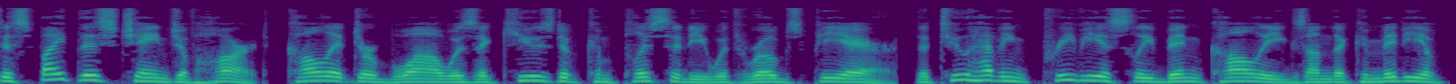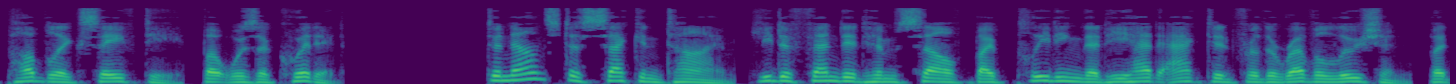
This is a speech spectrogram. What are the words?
Despite this change of heart, Collot d'Herbois was accused of complicity with Robespierre, the two having previously been colleagues on the Committee of Public Safety, but was acquitted. Denounced a second time, he defended himself by pleading that he had acted for the revolution, but,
